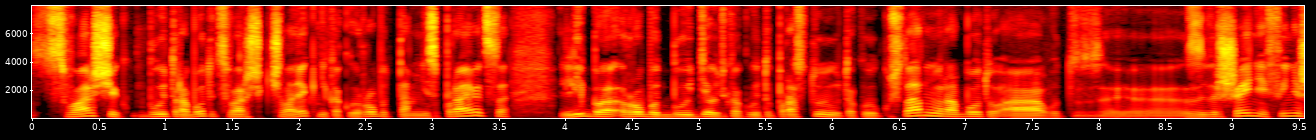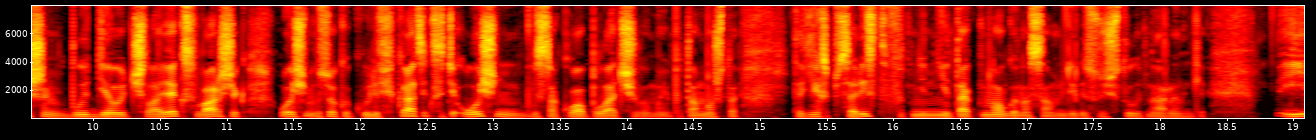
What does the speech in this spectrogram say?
сварщик будет работать, сварщик-человек, никакой робот там не справится, либо робот будет делать какую-то простую такую кустарную работу, а вот э, завершение, финишинг будет делать человек, сварщик очень высокой квалификации, кстати, очень высоко оплачиваемый, потому что таких специалистов не, не так много на самом деле существует на рынке. И,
